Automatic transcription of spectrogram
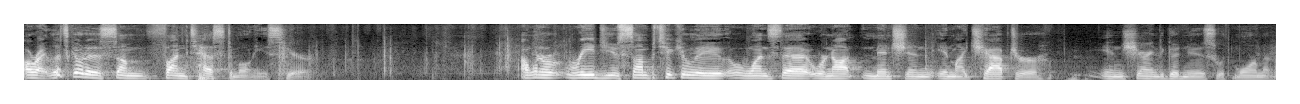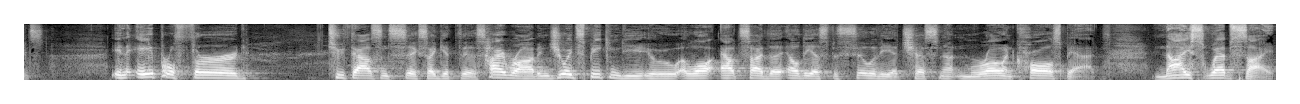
All right, let's go to some fun testimonies here. I want to read you some, particularly ones that were not mentioned in my chapter in sharing the good news with Mormons. In April 3rd, 2006, I get this Hi, Rob. Enjoyed speaking to you outside the LDS facility at Chestnut and Moreau and Carlsbad. Nice website.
